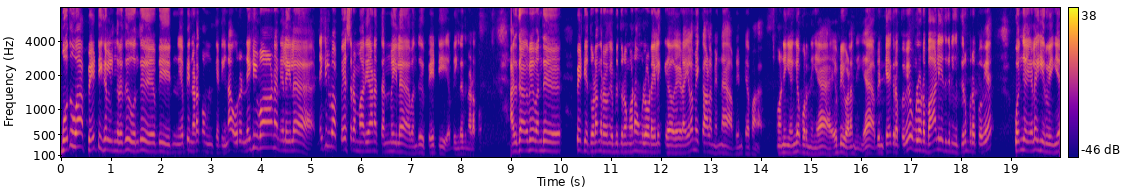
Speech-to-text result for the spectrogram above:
பொதுவா பேட்டிகள்ங்கிறது வந்து எப்படி எப்படி நடக்கும்னு கேட்டிங்கன்னா ஒரு நெகிழ்வான நிலையில நெகிழ்வா பேசுற மாதிரியான தன்மையில வந்து பேட்டி அப்படிங்கிறது நடக்கும். அதுக்காகவே வந்து பேட்டியை தொடங்குறவங்க எப்படி தொடங்குவாங்கன்னா உங்களோட இலக்கிய இளமை காலம் என்ன அப்படின்னு கேட்பாங்க. நீங்கள் நீங்க எங்க பிறந்தீங்க? எப்படி வளர்ந்தீங்க? அப்படின்னு கேட்குறப்பவே உங்களோட பாலியத்துக்கு நீங்க திரும்புறப்பவே கொஞ்சம் இலகிடுவீங்க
